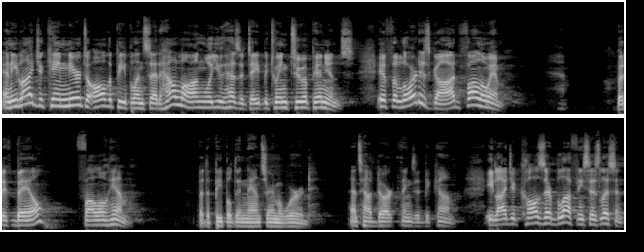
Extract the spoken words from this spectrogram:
And Elijah came near to all the people and said, how long will you hesitate between two opinions? If the Lord is God, follow him. But if Baal, follow him. But the people didn't answer him a word. That's how dark things had become. Elijah calls their bluff and he says, listen,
